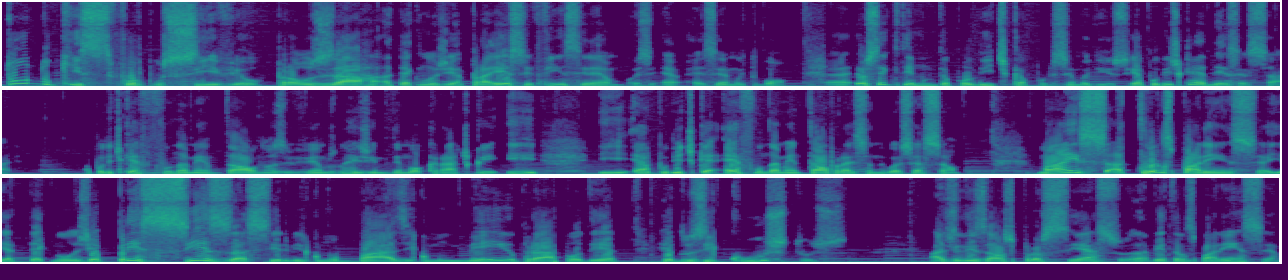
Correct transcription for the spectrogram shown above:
tudo que for possível para usar a tecnologia para esse fim seria, seria muito bom. É, eu sei que tem muita política por cima disso, e a política é necessária. A política é fundamental, nós vivemos num regime democrático e, e a política é fundamental para essa negociação. Mas a transparência e a tecnologia precisa servir como base, como meio para poder reduzir custos, agilizar os processos, haver transparência.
